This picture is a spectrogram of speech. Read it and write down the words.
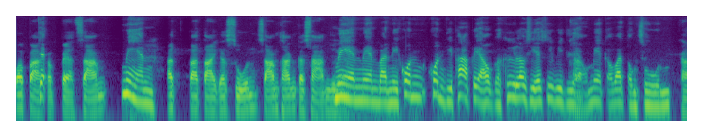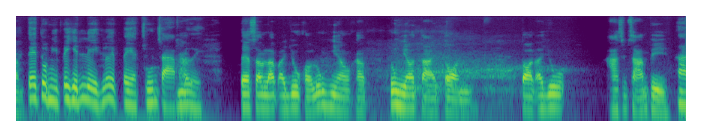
ว่าปากกับแปดสามแม่นอัตราตายกับศูนย์สามทั้งกับสามอยู่แม่แล้วนแม่นบัดนี้คนคนที่พาไปเอาก็คือเราเสียชีวิตแล้วแม่ก็ว่าต้องศูนย์ครับ แต่ตัวนี้ไปเห็นเลขเลยแปดศูนย์สามครับ เลย แต่สำหรับอายุของลุงเฮียวครับ ลุงเฮียวตายตอนตอนอายุห้าสิบสามปี ห้า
